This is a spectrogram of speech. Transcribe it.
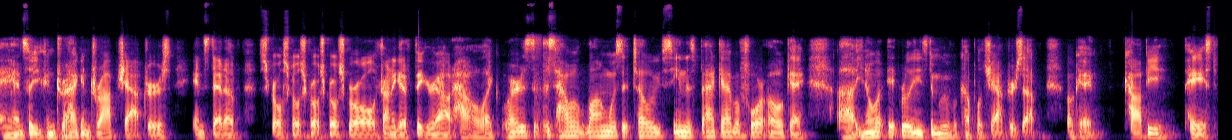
And so you can drag and drop chapters instead of scroll, scroll, scroll, scroll, scroll, trying to get figure out how like where is this? How long was it till we've seen this bad guy before? Oh, okay. Uh, you know what? It really needs to move a couple chapters up. Okay, copy, paste,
